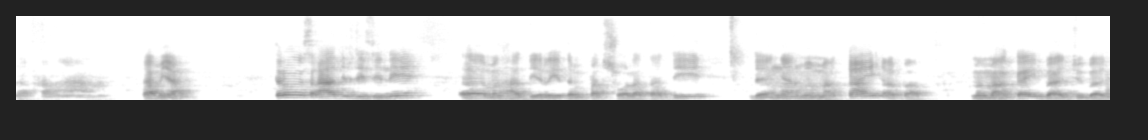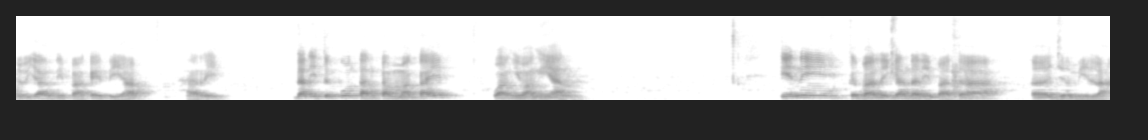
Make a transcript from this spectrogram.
lapangan paham ya terus hadis di sini eh, menghadiri tempat sholat tadi dengan memakai apa memakai baju-baju yang dipakai tiap hari. Dan itu pun tanpa memakai wangi-wangian. Ini kebalikan daripada uh, Jamilah.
